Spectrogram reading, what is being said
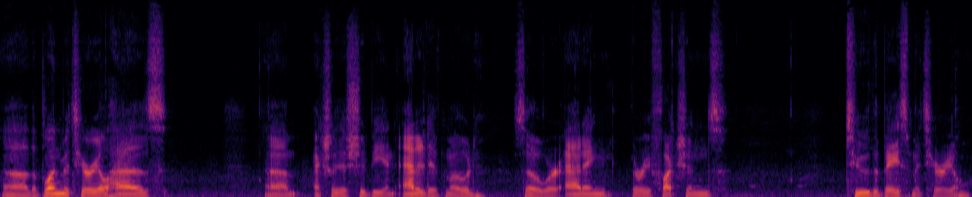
Uh, the blend material has um, actually, this should be an additive mode. So we're adding the reflections to the base material.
